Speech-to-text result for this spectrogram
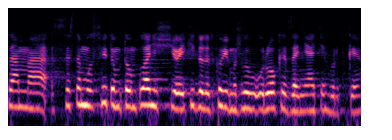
саме систему освіти в тому плані, що якісь додаткові, можливо, уроки, заняття, гуртки.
